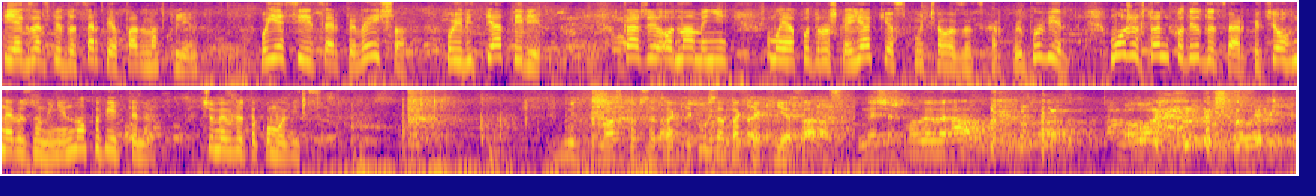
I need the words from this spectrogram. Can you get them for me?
і як зараз піду до церкви, я впаду на коліна. Бо я з цієї церкви вийшла, ой, від п'ятий рік. Каже одна мені, моя подружка, як я скучила за церквою. Повірте, може хто не ходив до церкви, цього не розуміє. Ну повірте нам, що ми вже в такому віці. Візьміть, будь ласка, все так, все так, як є зараз. Вони ще ж мали галу. Там балони великі є.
